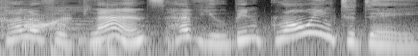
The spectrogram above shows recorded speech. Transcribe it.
colorful plants have you been growing today?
